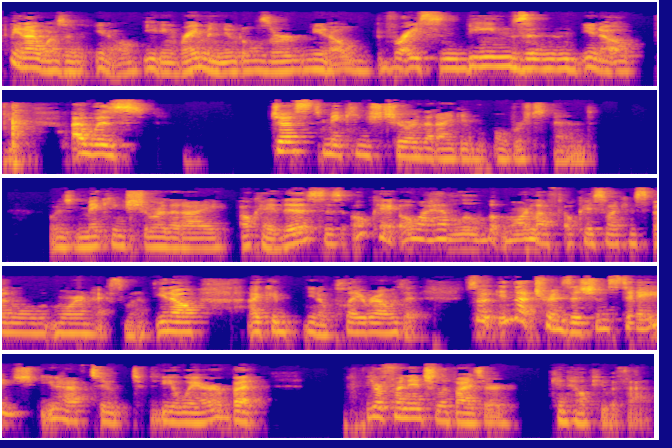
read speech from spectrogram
I mean, I wasn't, you know, eating ramen noodles or, you know, rice and beans and, you know, I was just making sure that I didn't overspend. Was making sure that I, okay, this is okay. Oh, I have a little bit more left. Okay. So I can spend a little bit more next month. You know, I could, you know, play around with it. So in that transition stage, you have to, to be aware, but your financial advisor can help you with that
